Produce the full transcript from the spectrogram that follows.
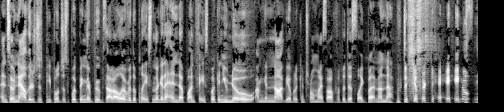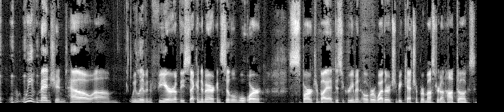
And so now there's just people just whipping their boobs out all over the place, and they're going to end up on Facebook, and you know, I'm going to not be able to control myself with the dislike button on that particular case. You know, we've mentioned how um, we live in fear of the Second American Civil War, sparked by a disagreement over whether it should be ketchup or mustard on hot dogs.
